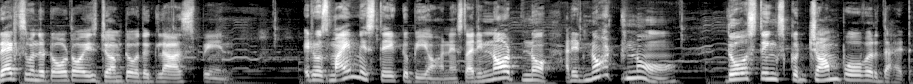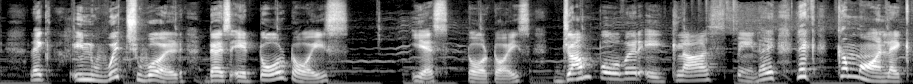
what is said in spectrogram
Rex when the tortoise jumped over the glass pane. It was my mistake to be honest. I did not know. I did not know those things could jump over that. Like, in which world does a tortoise, yes, tortoise, jump over a glass pane? Like, like, come on, like,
